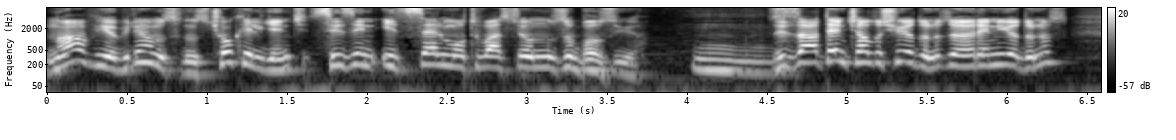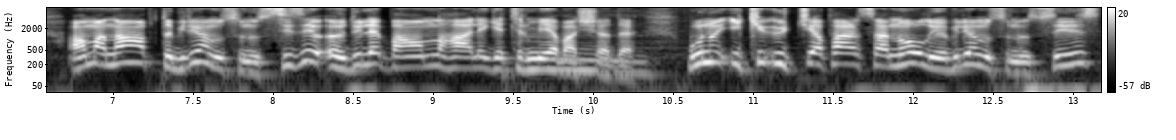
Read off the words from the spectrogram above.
Ne yapıyor biliyor musunuz? Çok ilginç. Sizin içsel motivasyonunuzu bozuyor. Hmm. Siz zaten çalışıyordunuz, öğreniyordunuz ama ne yaptı biliyor musunuz? Sizi ödüle bağımlı hale getirmeye başladı. Hmm. Bunu 2-3 yaparsa ne oluyor biliyor musunuz? Siz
